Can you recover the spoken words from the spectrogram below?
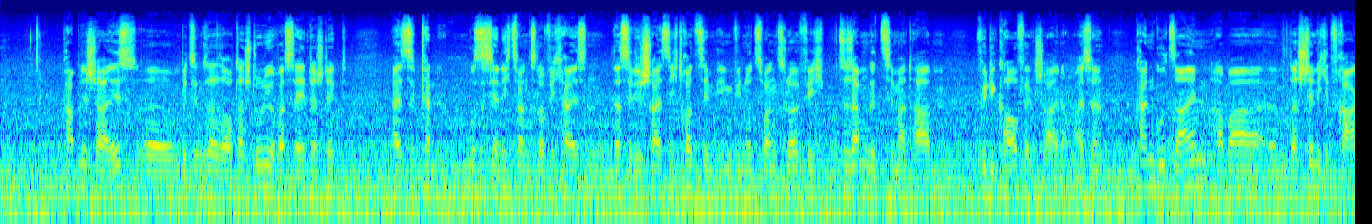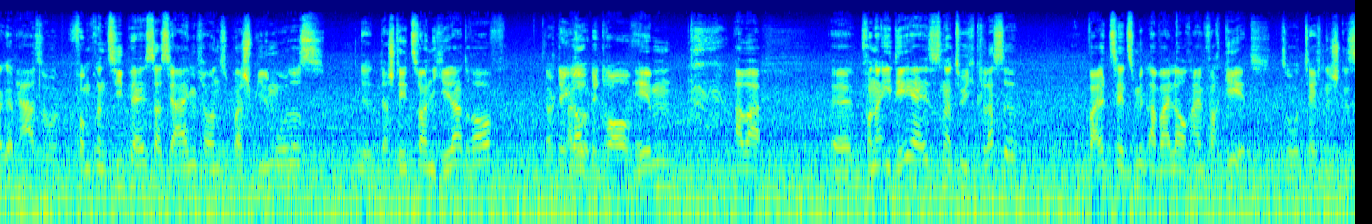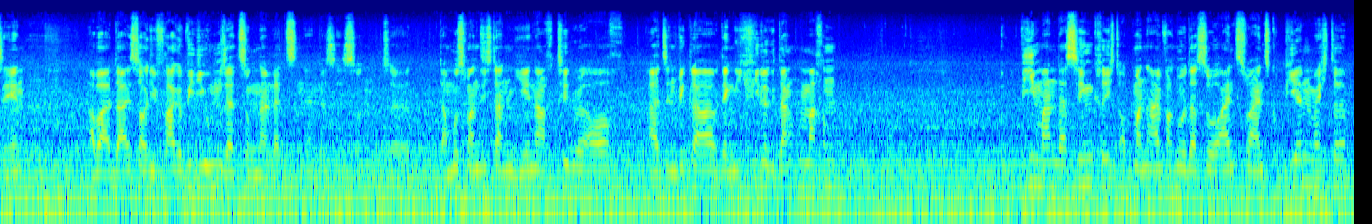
Publisher ist, äh, beziehungsweise auch das Studio, was dahinter steckt, heißt, kann, muss es ja nicht zwangsläufig heißen, dass sie die Scheiß nicht trotzdem irgendwie nur zwangsläufig zusammengezimmert haben für die Kaufentscheidung, weißt du? Kann gut sein, aber ähm, das stelle ich in Frage. Ja, so vom Prinzip her ist das ja eigentlich auch ein super Spielmodus da steht zwar nicht jeder drauf. Da stehe Also, drauf. Eben. Aber äh, von der Idee her ist es natürlich klasse, weil es jetzt mittlerweile auch einfach geht, so technisch gesehen. Aber da ist auch die Frage, wie die Umsetzung dann letzten Endes ist. Und äh, da muss man sich dann je nach Titel auch als Entwickler, denke ich, viele Gedanken machen, wie man das hinkriegt, ob man einfach nur das so eins zu eins kopieren möchte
